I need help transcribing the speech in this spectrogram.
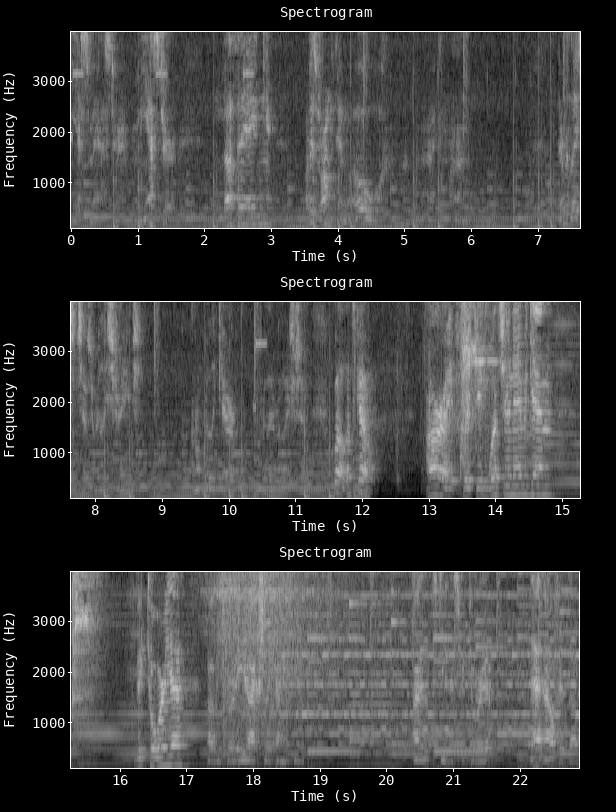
Yes, master. Master. Nothing. What is wrong with him? Oh, uh, come on. Their relationship's really strange. I don't really care. Well, let's go. Alright, freaking, what's your name again? Victoria? Oh, Victoria, you're actually kind of cute. Alright, let's do this, Victoria. That outfit, though.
